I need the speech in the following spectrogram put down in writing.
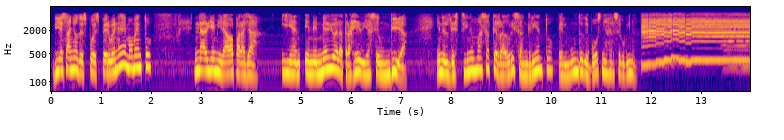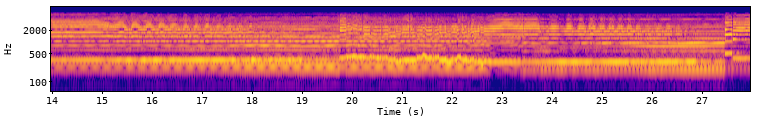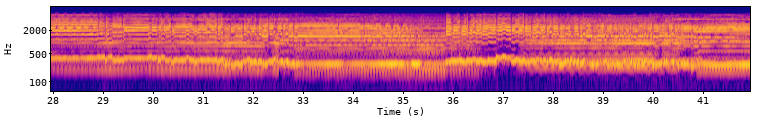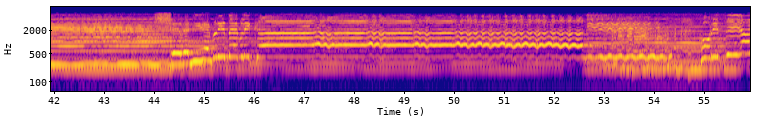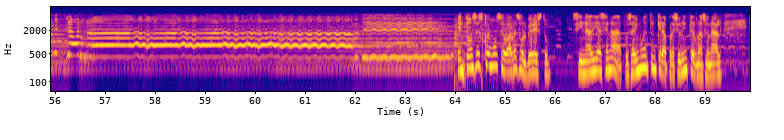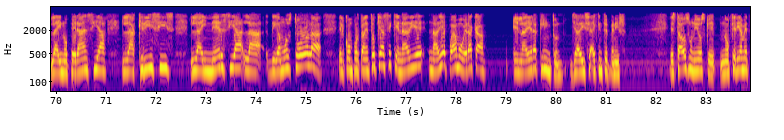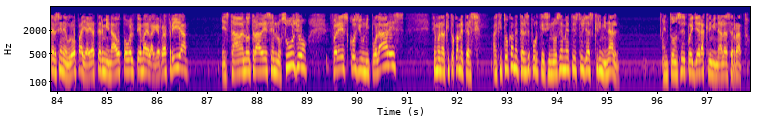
diez años después, pero en ese momento nadie miraba para allá. Y en, en el medio de la tragedia se hundía en el destino más aterrador y sangriento el mundo de Bosnia-Herzegovina. Entonces, ¿cómo se va a resolver esto si nadie hace nada? Pues hay un momento en que la presión internacional, la inoperancia, la crisis, la inercia, la, digamos, todo la, el comportamiento que hace que nadie, nadie pueda mover acá, en la era Clinton, ya dice hay que intervenir. Estados Unidos, que no quería meterse en Europa, ya había terminado todo el tema de la Guerra Fría, estaban otra vez en lo suyo, frescos y unipolares. bueno, aquí toca meterse, aquí toca meterse porque si no se mete esto ya es criminal. Entonces, pues ya era criminal hace rato.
